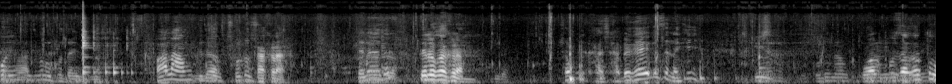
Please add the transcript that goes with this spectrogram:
কই মাছগুলো কোথায় পালাম কিন্তু ছোট কাঁকড়া। তেলো কাঁকড়া। সব সাপে খেয়ে গেছে নাকি? অল্প জায়গা তো?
